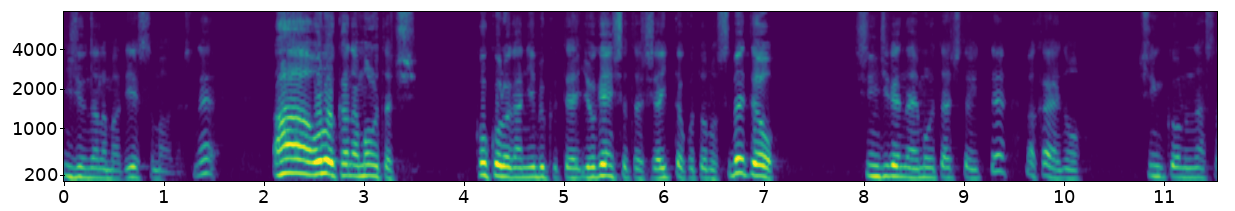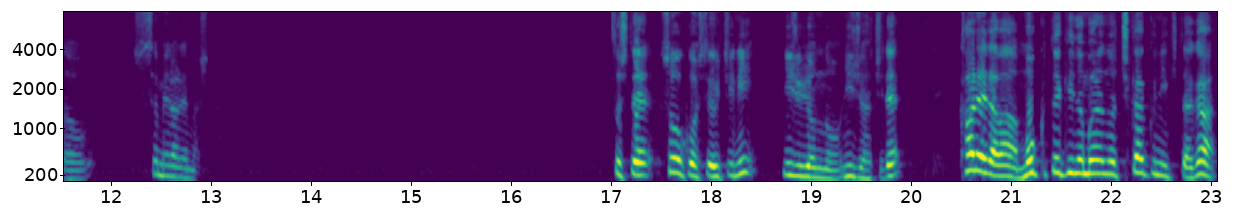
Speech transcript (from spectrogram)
27までイエス様はですねああ愚かな者たち心が鈍くて預言者たちが言ったことの全てを信じれない者たちと言って、まあ、彼の信仰のなさを責められました。そしてそうこうしてうちに24の28で彼らは目的の村の近くに来たが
